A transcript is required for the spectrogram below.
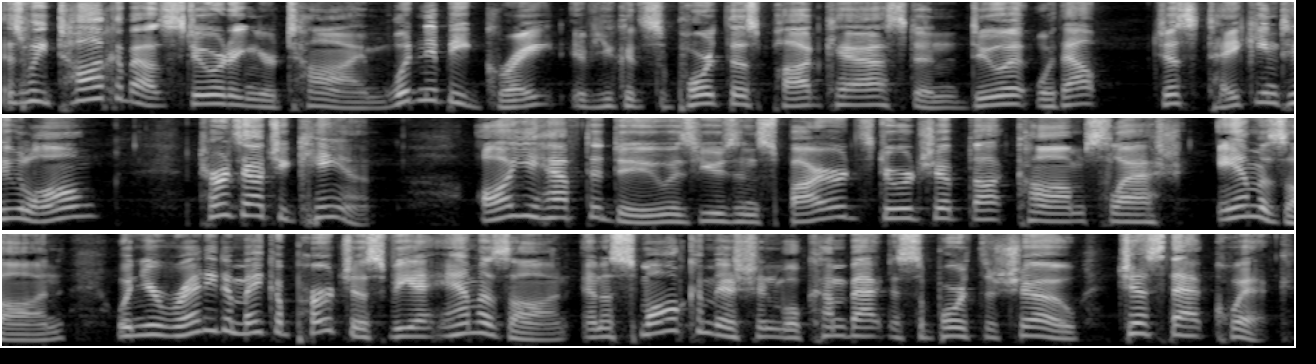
As we talk about stewarding your time, wouldn't it be great if you could support this podcast and do it without just taking too long? Turns out you can't. All you have to do is use inspiredstewardship.com slash Amazon when you're ready to make a purchase via Amazon, and a small commission will come back to support the show just that quick.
